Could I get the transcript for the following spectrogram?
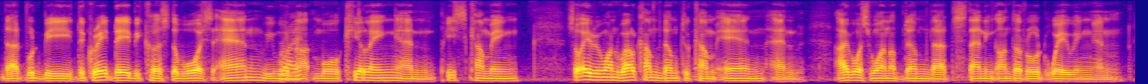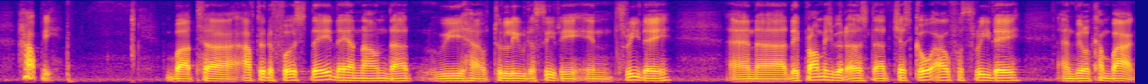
that would be the great day because the war is end. We would Right. not more killing and peace coming. So everyone welcomed them to come in, and I was one of them that standing on the road waving and happy. But uh, after the first day, they announced that we have to leave the city in three days. And uh, they promised with us that just go out for three days and we'll come back.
